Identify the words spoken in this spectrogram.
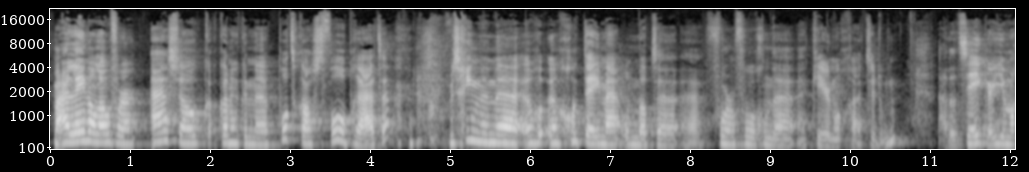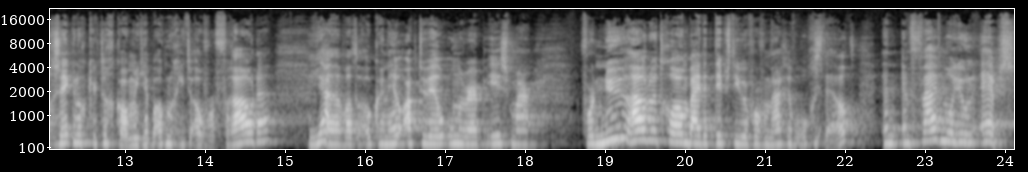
Maar alleen al over ASO kan ik een podcast vol praten. Misschien een, een, een, goed thema om dat voor een volgende keer nog te doen. Nou, dat zeker. Je mag zeker nog een keer terugkomen, want je hebt ook nog iets over fraude. Ja. Uh, wat ook een heel actueel onderwerp is. Maar voor nu houden we het gewoon bij de tips die we voor vandaag hebben opgesteld. En, en 5 miljoen apps.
